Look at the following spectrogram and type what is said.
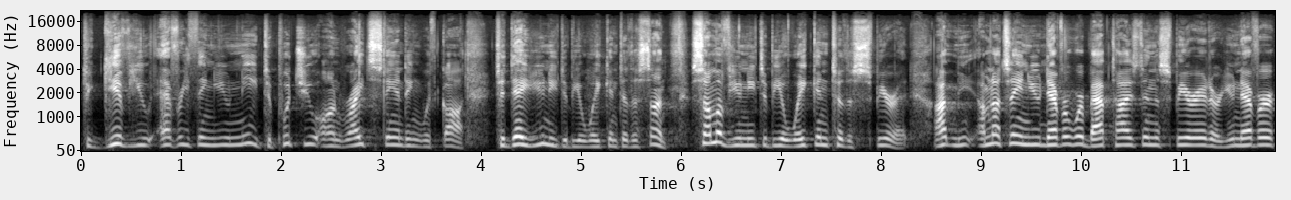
to give you everything you need, to put you on right standing with God. Today, you need to be awakened to the Son. Some of you need to be awakened to the Spirit. I'm, not saying you never were baptized in the Spirit or you never,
